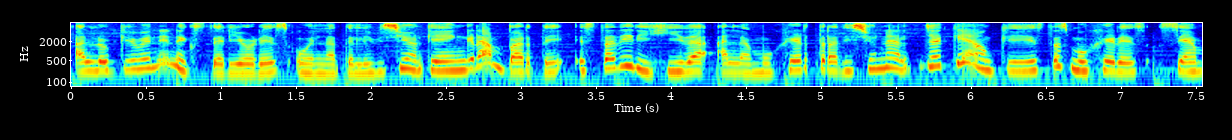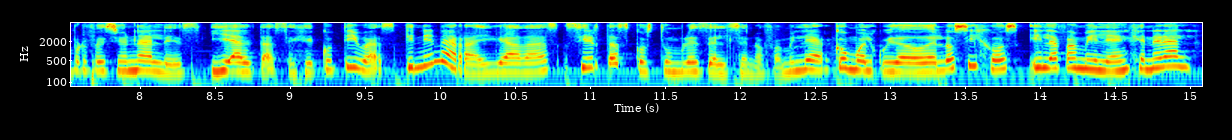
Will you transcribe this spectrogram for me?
a lo que ven en exteriores o en la televisión, que en gran parte está dirigida a la mujer tradicional, ya que aunque estas mujeres sean profesionales y altas ejecutivas, tienen arraigadas ciertas costumbres del seno familiar, como el cuidado de los hijos y la familia en general.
